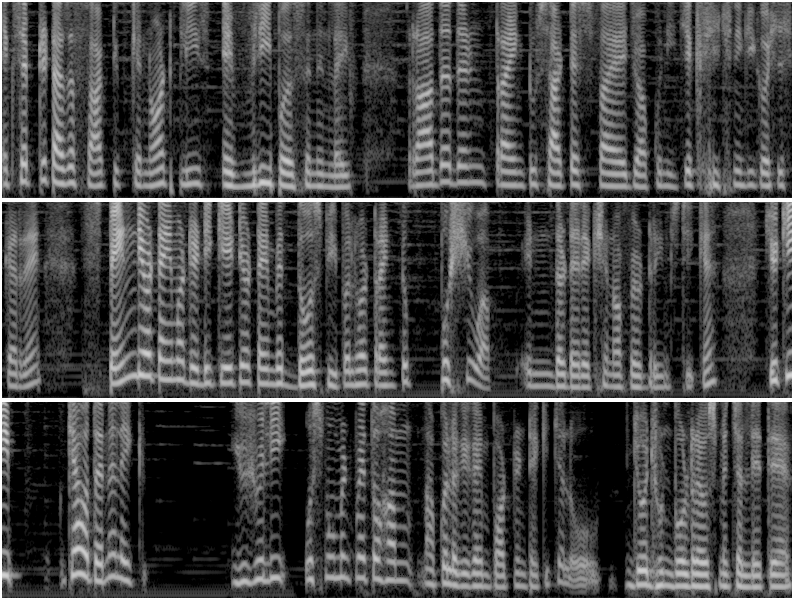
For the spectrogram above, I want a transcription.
accept it as a fact you can not please every person in life rather than trying to satisfy जो आपको नीचे खींचने की कोशिश कर रहे हैं स्पेंड योर टाइम और dedicate your time with those people who are trying to push you up in the direction of your dreams ठीक है? क्योंकि क्या होता है ना लाइक यूजली उस मोमेंट में तो हम, आपको लगेगा इंपॉर्टेंट है कि चलो, जो झुंड बोल रहे हैं उसमें चल लेते हैं।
